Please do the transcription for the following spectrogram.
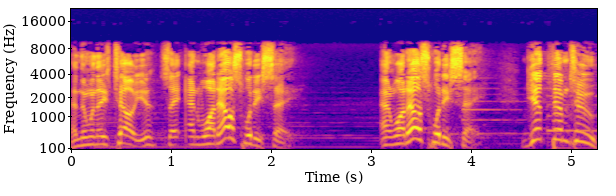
And then when they tell you, say, and what else would he say? And what else would he say? Get them to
